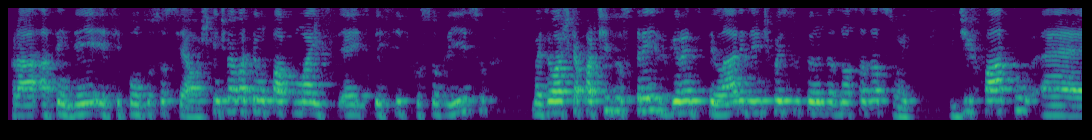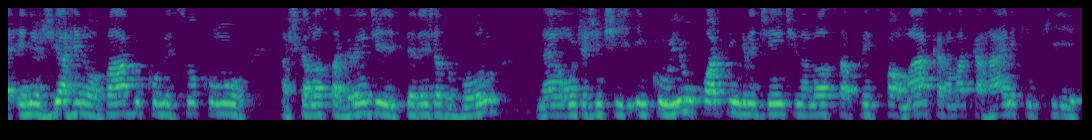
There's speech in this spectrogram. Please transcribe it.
para atender esse ponto social. Acho que a gente vai bater um papo mais é, específico sobre isso, mas eu acho que a partir dos três grandes pilares a gente foi estruturando as nossas ações. E de fato, é, energia renovável começou como acho que a nossa grande cereja do bolo né, onde a gente incluiu o quarto ingrediente na nossa principal marca, na marca Heineken, que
